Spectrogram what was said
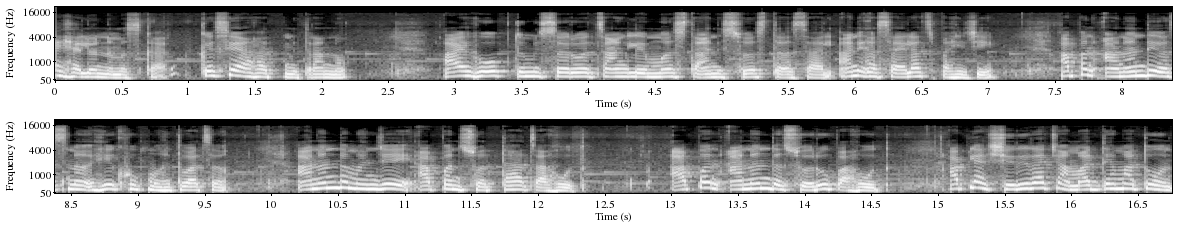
हाय हॅलो नमस्कार. कसे आहात मित्रांनो? आय होप तुम्ही सर्व चांगले मस्त आणि स्वस्त असाल आणि असायलाच पाहिजे. आपण आनंदी असणं हे खूप महत्त्वाचं. आनंद म्हणजे आपण स्वतःच आहोत. आपण आनंद स्वरूप आहोत. आपल्या शरीराच्या माध्यमातून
